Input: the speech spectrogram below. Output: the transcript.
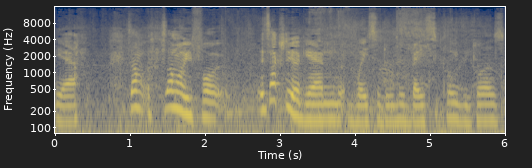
Yeah. Some somehow you fought. It's actually again wasted Uber basically because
